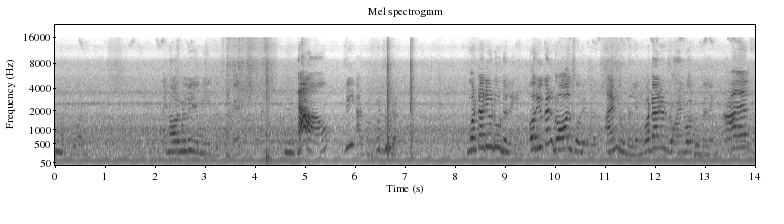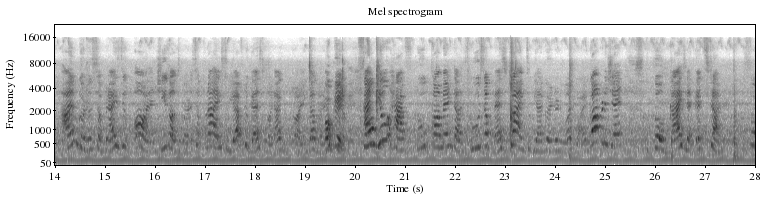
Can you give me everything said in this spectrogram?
Oh my god. I normally use this, okay? Now we are going to doodle. What are you doodling? Or you can draw also, Hazel. I am doodling. What are you drawing or doodling? I'm, I'm going to surprise you all and she's also going to surprise so you have to guess what our drawings are going Okay. to be. And you have to comment us who's the best drawing. So we are going to do a drawing competition. So guys, let's get started. So,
